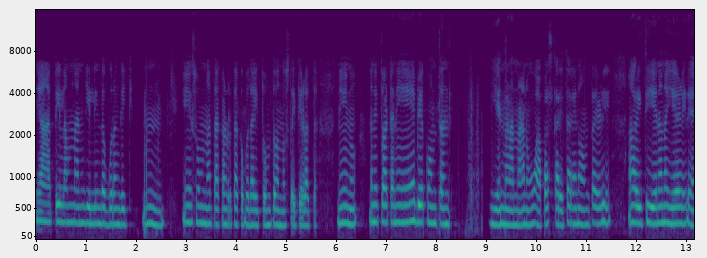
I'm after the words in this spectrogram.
ಯಾತಿಲ್ಲಮ್ಮ ನನಗೆ ಇಲ್ಲಿಂದ ಬುರಂಗೈತಿ ಹ್ಞೂ ಏ ಸುಮ್ಮನೆ ತಗೊಂಡ್ರೆ ತಗೋಬೋದಾಯ್ತು ಅಂತ ಅನ್ನಿಸ್ತೈತೆ ಹೇಳತ್ತ. ನೀನು, ನನಗೆ ತೋಟನೇ ಬೇಕು ಅಂತಂದು. ಏನು ಮಾಡೋಣ, ನಾನು ವಾಪಸ್ ಕರೀತಾರೇನೋ ಅಂತ ಹೇಳಿ ಆ ರೀತಿ ಏನಾನ ಹೇಳಿದ್ರೆ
